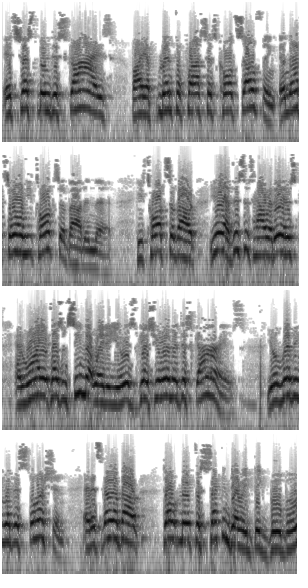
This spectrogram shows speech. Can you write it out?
It's just been disguised by a mental process called selfing. And that's all he talks about in that he talks about yeah this is how it is and why it doesn't seem that way to you is because you're in a disguise you're living a distortion and it's not about don't make the secondary big boo boo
